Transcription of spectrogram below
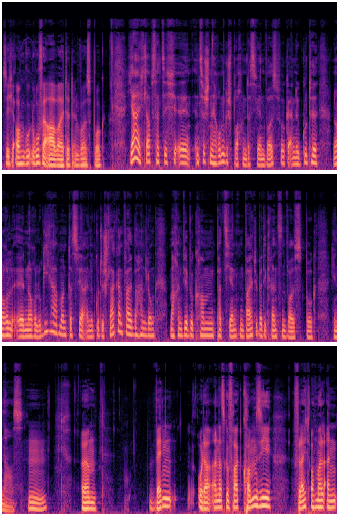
sich auch einen guten Ruf erarbeitet in Wolfsburg. Ja, ich glaube, es hat sich äh, inzwischen herumgesprochen, dass wir in Wolfsburg eine gute Neuro äh, Neurologie haben und dass wir eine gute Schlaganfallbehandlung machen. Wir bekommen Patienten weit über die Grenzen Wolfsburg hinaus. Hm. Ähm, wenn oder anders gefragt, kommen Sie vielleicht auch mal an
